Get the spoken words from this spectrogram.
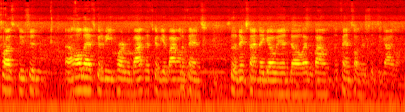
prostitution, uh, all that's going to be part of a that's going to be a violent offense. So the next time they go in, they'll have a violent offense on their sentencing guidelines.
